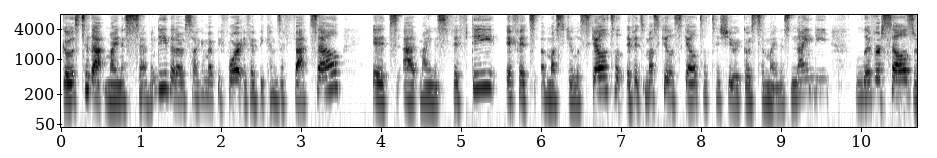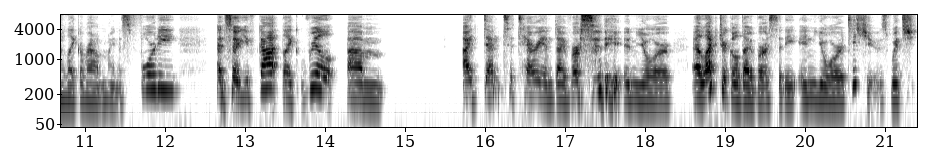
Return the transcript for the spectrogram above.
goes to that minus 70 that I was talking about before. If it becomes a fat cell, it's at minus 50. If it's a musculoskeletal, if it's musculoskeletal tissue, it goes to minus 90. Liver cells are like around minus 40. And so you've got like real um, identitarian diversity in your electrical diversity in your tissues, which,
